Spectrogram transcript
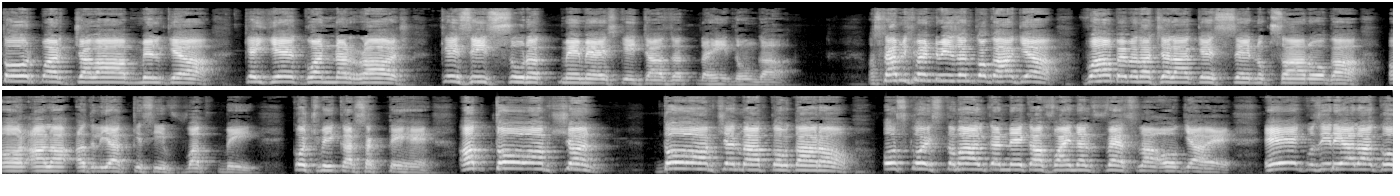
तौर पर जवाब मिल गया कि ये गवर्नर राज किसी सूरत में मैं इसकी इजाज़त नहीं दूँगा। एस्टेब्लिशमेंट डिवीज़न को कहा गया, वहाँ पे पता चला कि इससे नुकसान होगा और आला अदलिया किसी वक्त भी कुछ भी कर सकते हैं। अब दो ऑप्शन दो ऑप्शन मैं आपको बता रहा हूँ। उसको इस्तेमाल करने का फाइनल फैसला हो गया है। एक वज़ीर आला को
